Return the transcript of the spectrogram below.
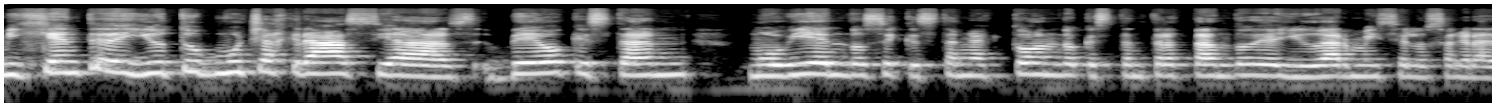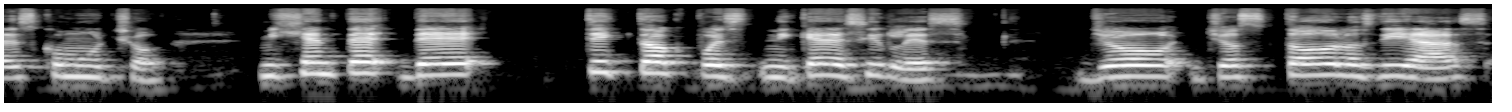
Mi gente de YouTube, muchas gracias. Veo que están moviéndose, que están actuando, que están tratando de ayudarme y se los agradezco mucho. Mi gente de TikTok, pues ni qué decirles. Yo, yo todos los días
